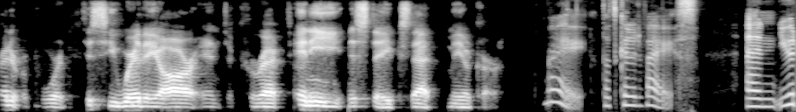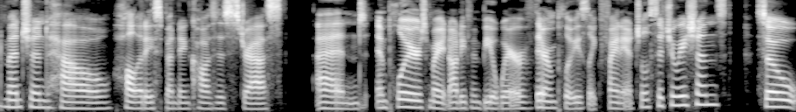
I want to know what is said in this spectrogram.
credit report to see where they are and to correct any mistakes that may occur. Right. That's good advice. And you had mentioned how holiday spending causes stress and employers might not even be aware of their employees' like financial situations. So,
